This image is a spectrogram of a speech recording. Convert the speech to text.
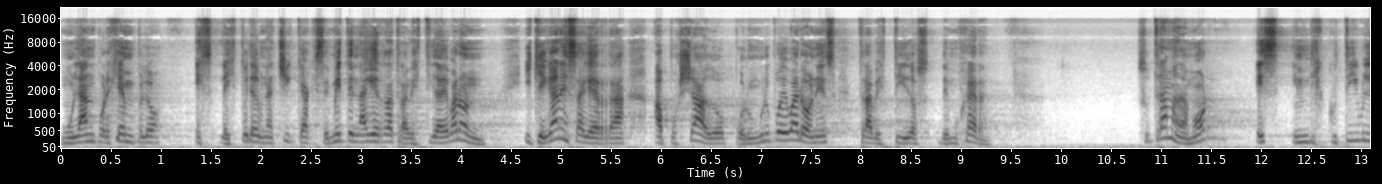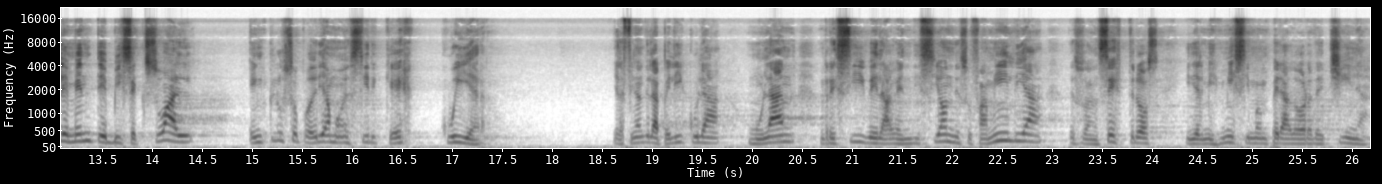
Mulan, por ejemplo, es la historia de una chica que se mete en la guerra travestida de varón y que gana esa guerra apoyado por un grupo de varones travestidos de mujer. Su trama de amor es indiscutiblemente bisexual e incluso podríamos decir que es queer. Y al final de la película, Mulan recibe la bendición de su familia, de sus ancestros y del mismísimo emperador de China.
